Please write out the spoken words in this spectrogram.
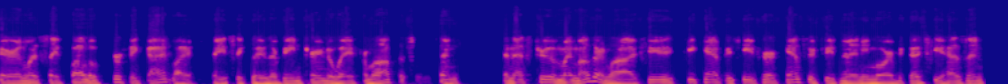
care unless they follow perfect guidelines, basically. They're being turned away from offices. And and that's true of my mother in law. She she can't receive her cancer treatment anymore because she hasn't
